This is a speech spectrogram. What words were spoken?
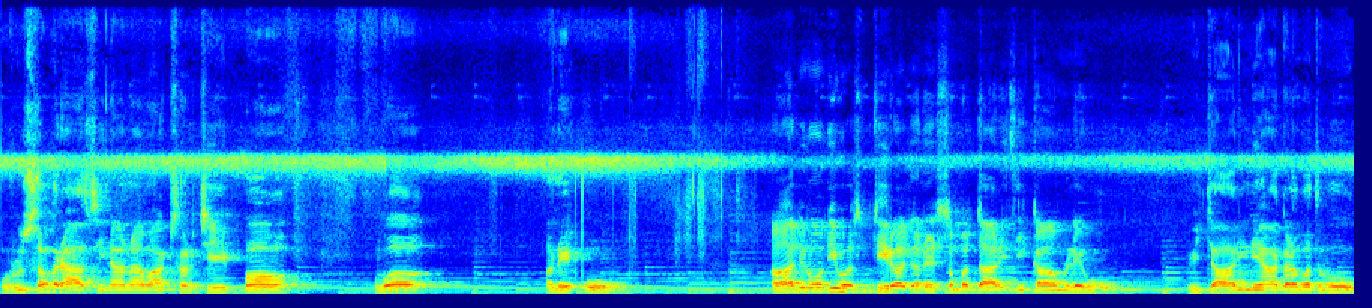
વૃષભ રાશિના નામાક્ષર છે બ. વ અને ઓ. આજનો દિવસ ધીરજ અને સમજદારીથી કામ લેવું, વિચારીને આગળ વધવું,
